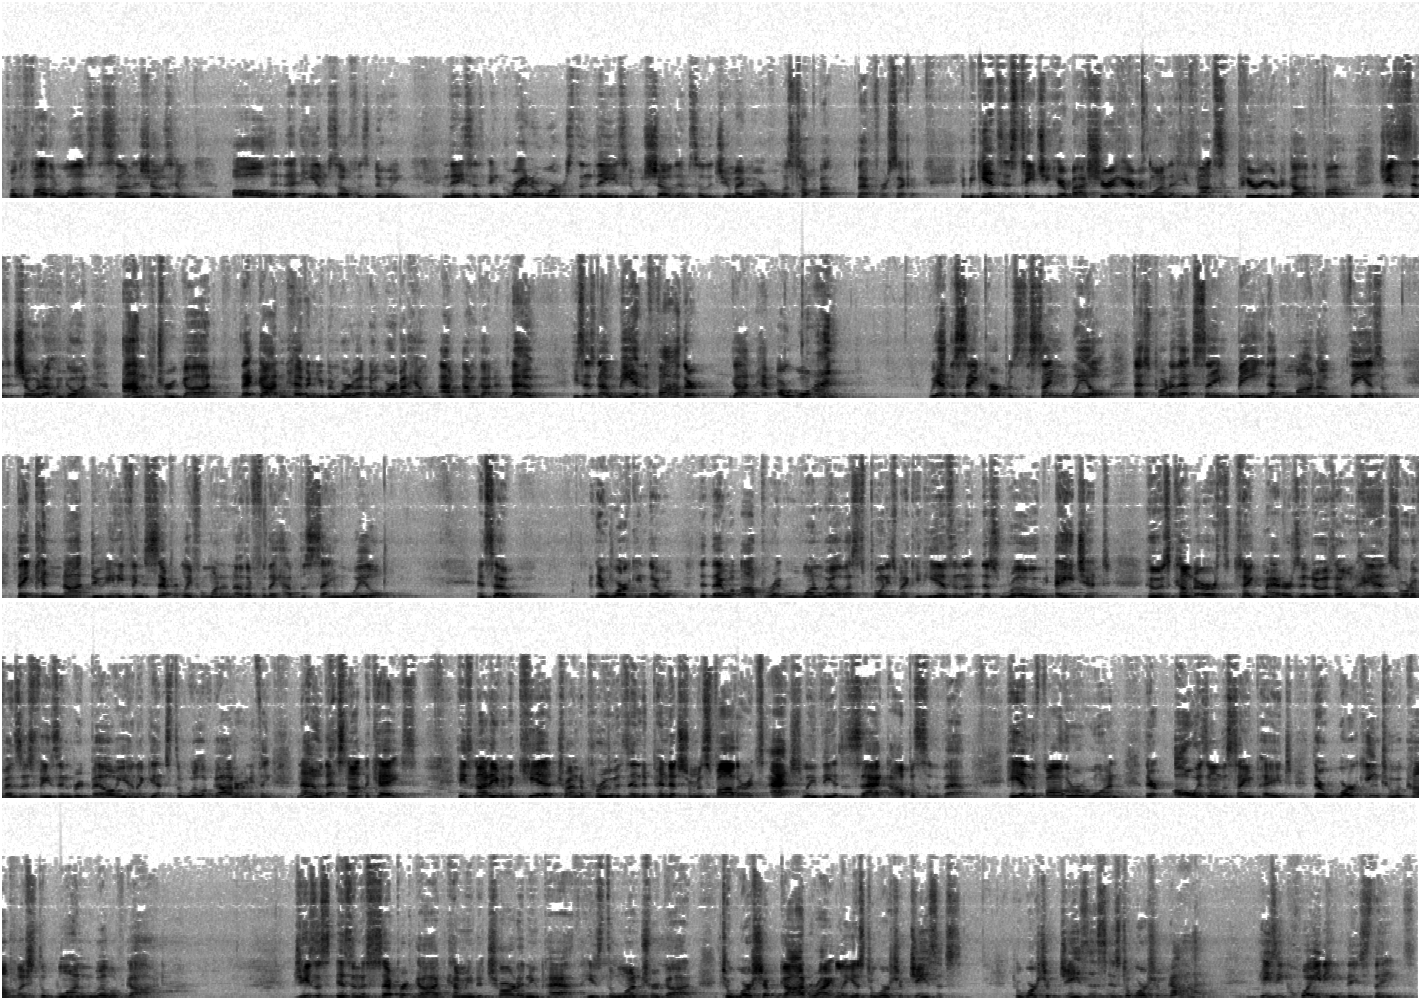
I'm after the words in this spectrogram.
For the Father loves the Son and shows him all that he himself is doing. And then he says, In greater works than these he will show them, so that you may marvel. Let's talk about that for a second. He begins his teaching here by assuring everyone that he's not superior to God the Father. Jesus isn't showing up and going, I'm the true God. That God in heaven you've been worried about, don't worry about him. I'm, I'm God now. No. He says, No, me and the Father, God in heaven, are one. We have the same purpose, the same will. That's part of that same being, that monotheism. They cannot do anything separately from one another, for they have the same will. And so they're working. They will, that they will operate with one will. That's the point he's making. He isn't this rogue agent who has come to earth to take matters into his own hands, sort of as if he's in rebellion against the will of God or anything. No, that's not the case. He's not even a kid trying to prove his independence from his father. It's actually the exact opposite of that. He and the Father are one. They're always on the same page. They're working to accomplish the one will of God. Jesus isn't a separate God coming to chart a new path. He's the one true God. To worship God rightly is to worship Jesus. To worship Jesus is to worship God. He's equating these things.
